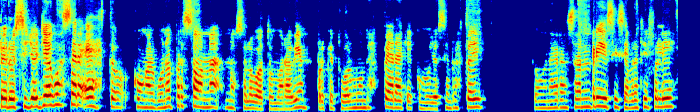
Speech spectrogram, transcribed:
pero si yo llego a hacer esto con alguna persona, no se lo voy a tomar a bien, porque todo el mundo espera que como yo siempre estoy con una gran sonrisa y siempre estoy feliz,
